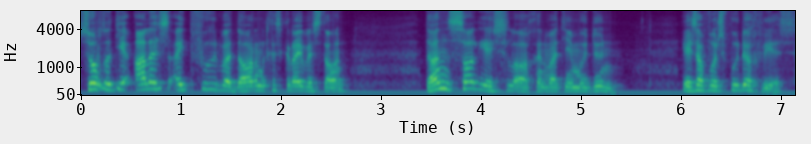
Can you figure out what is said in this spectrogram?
Sorg dat jy alles uitvoer wat daarin geskrywe staan. Dan sal jy slaag in wat jy moet doen. Jy sal voorspoedig wees.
